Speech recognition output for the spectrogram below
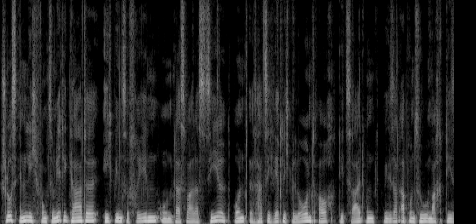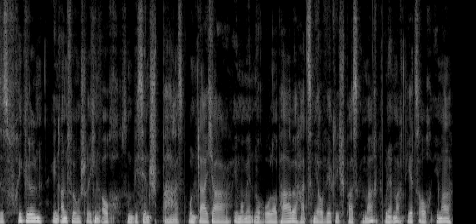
Schlussendlich funktioniert die Karte. Ich bin zufrieden und das war das Ziel und es hat sich wirklich gelohnt lohnt auch die Zeit und wie gesagt, ab und zu macht dieses Frickeln in Anführungsstrichen auch so ein bisschen Spaß. Und da ich ja im Moment noch Urlaub habe, hat es mir auch wirklich Spaß gemacht und es macht jetzt auch immer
